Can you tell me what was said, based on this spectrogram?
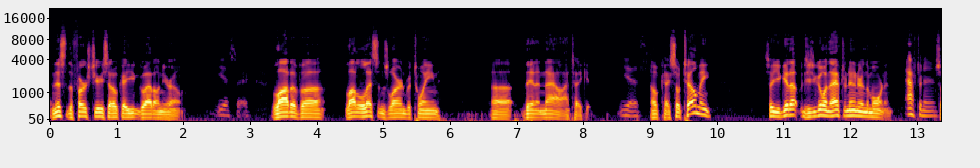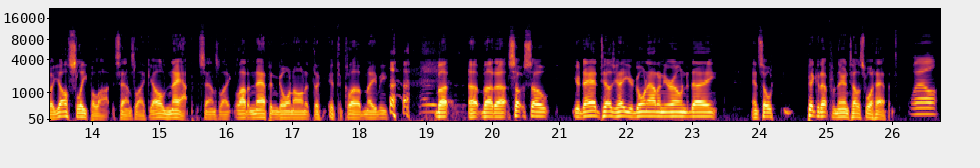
and this is the first year you said, okay, you can go out on your own. Yes, sir. A lot of uh, lot of lessons learned between uh, then and now. I take it. Yes. Okay, so tell me. So you get up? Did you go in the afternoon or in the morning? Afternoon. So y'all sleep a lot. It sounds like y'all nap. It sounds like a lot of napping going on at the at the club, maybe. but uh, but uh, so so your dad tells you, hey, you're going out on your own today, and so pick it up from there and tell us what happened. Well,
